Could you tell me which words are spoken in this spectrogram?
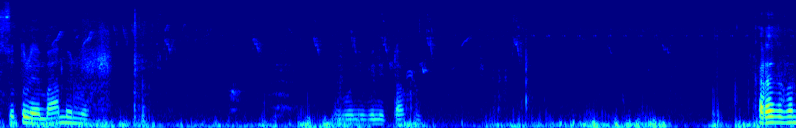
सुतुळे बांधून बिनी टाकून करायचं पण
